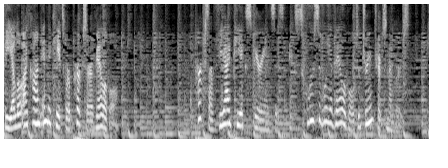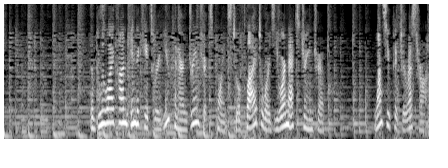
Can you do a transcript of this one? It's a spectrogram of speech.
The yellow icon indicates where perks are available. Perks are VIP experiences exclusively available to Dream Trips members. The blue icon indicates where you can earn Dream Trips points to apply towards your next dream trip. Once you've picked your restaurant,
